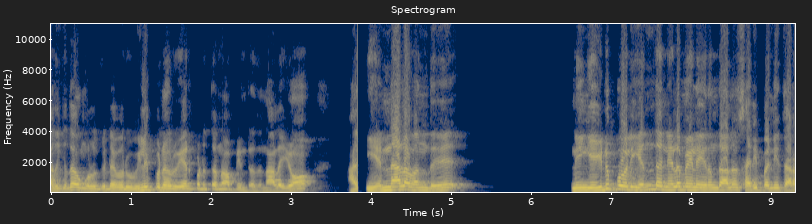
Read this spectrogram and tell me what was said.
அதுக்கு தான் உங்கள்கிட்ட ஒரு விழிப்புணர்வு ஏற்படுத்தணும் அப்படின்றதுனாலையும் அது என்னால் வந்து நீங்கள் இடுப்பு வலி எந்த நிலைமையில் இருந்தாலும் சரி பண்ணி தர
